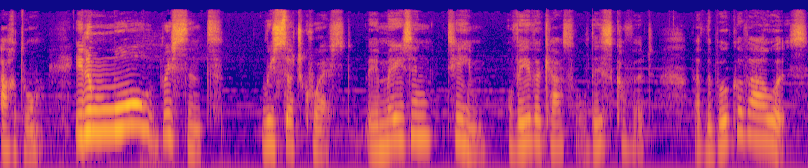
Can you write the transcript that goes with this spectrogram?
Hardouin. In a more recent research quest, the amazing team of Hever Castle discovered that the Book of Hours,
